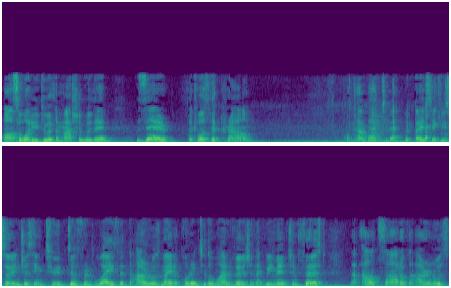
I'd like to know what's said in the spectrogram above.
Oh, so what do you do with the mashahu then? There, it was the crown. I'll come back to that. But basically, so interesting, two different ways that the aron was made. According to the one version that we mentioned first, the outside of the aron was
